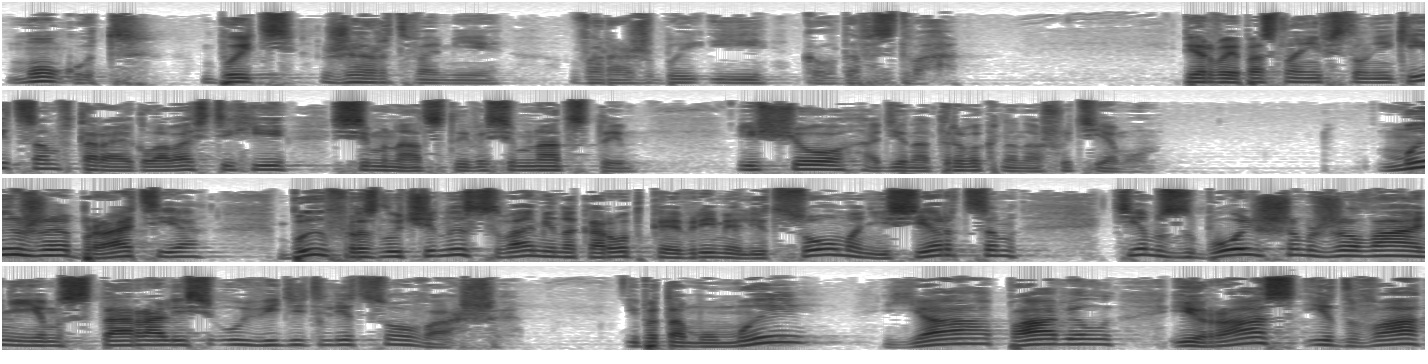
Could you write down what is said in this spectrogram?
могут быть жертвами ворожбы и колдовства. Первое послание Фессалоникийцам, вторая глава, стихи 17 и 18. Еще один отрывок на нашу тему. «Мы же, братья, быв разлучены с вами на короткое время лицом, а не сердцем, тем с большим желанием старались увидеть лицо ваше. И потому мы, я, Павел, и раз, и два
